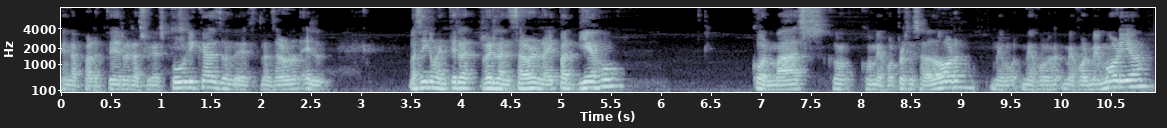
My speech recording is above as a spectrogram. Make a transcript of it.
en la parte de relaciones públicas donde lanzaron el básicamente la- relanzaron el iPad viejo con más con, con mejor procesador, mejor, mejor memoria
